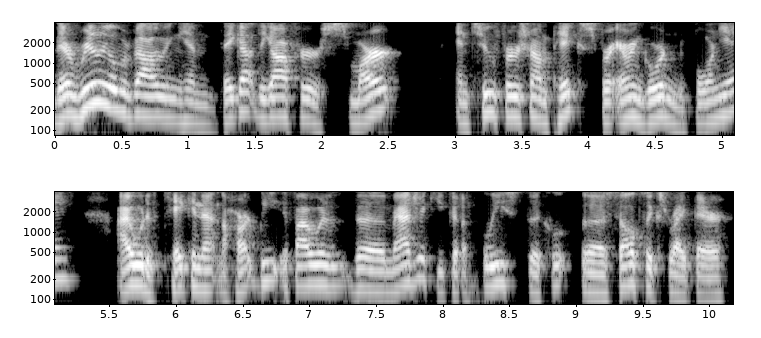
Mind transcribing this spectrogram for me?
they're really overvaluing him. They got the offer smart and two first round picks for Aaron Gordon and Fournier. I would have taken that in a heartbeat if I were the Magic. You could have fleeced the, the Celtics right there.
